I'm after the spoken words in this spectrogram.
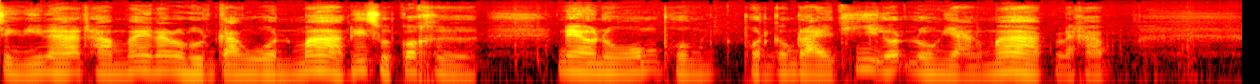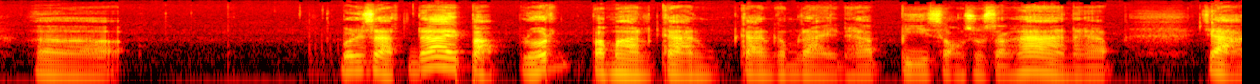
สิ่งนี้นะฮะทำให้นักลงทุนกังวลมากที่สุดก็คือ แนวโน้มผลผลกำไรที่ลดลงอย่างมากนะครับบริษัทได้ปรับลดประมาณการการกำไรนะครับปี 2025 นะครับ จาก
